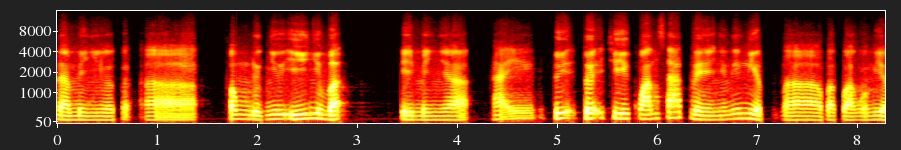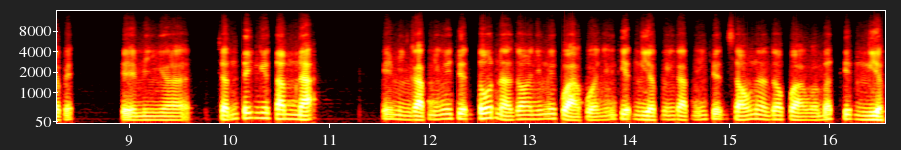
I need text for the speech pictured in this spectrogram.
là mình uh, không được như ý như vậy. Thì mình uh, hãy tuệ tuệ chi quan sát về những cái nghiệp uh, và quả của nghiệp ấy để mình uh, chấn tĩnh cái tâm lại khi mình gặp những cái chuyện tốt là do những cái quả của những thiện nghiệp mình gặp những chuyện xấu là do quả của bất thiện nghiệp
